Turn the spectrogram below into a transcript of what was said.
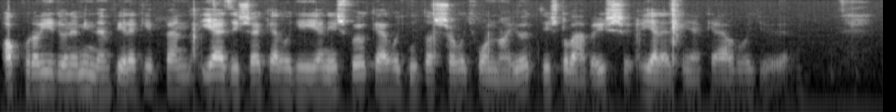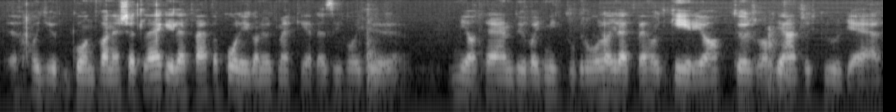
akkor a védőnő mindenféleképpen jelzéssel kell, hogy éljen, és föl kell, hogy kutassa, hogy honnan jött, és továbbra is jeleznie kell, hogy, hogy gond van esetleg, illetve hát a kolléganőt megkérdezi, hogy mi a teendő, vagy mit tud róla, illetve hogy kéri a törzslapját, hogy küldje el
